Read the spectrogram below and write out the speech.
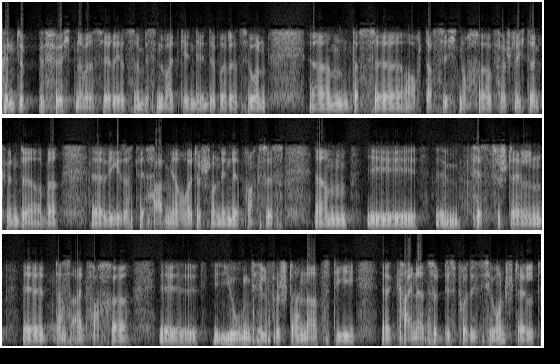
könnte befürchten, aber das wäre jetzt ein bisschen weitgehende Interpretation, ähm, dass äh, auch das sich noch äh, verschlechtern könnte. Aber äh, wie gesagt, wir haben ja heute schon in der Praxis ähm, festzustellen, dass einfach Jugendhilfestandards, die keiner zur Disposition stellt,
